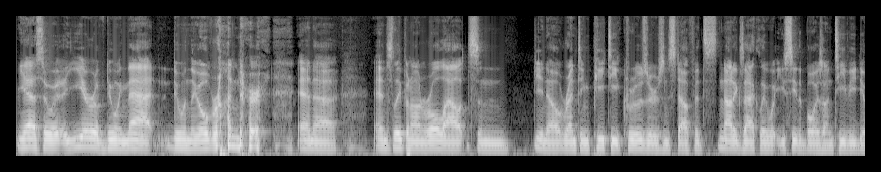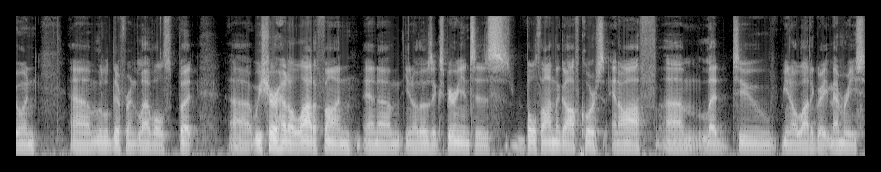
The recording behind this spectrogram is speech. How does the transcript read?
yeah so a year of doing that doing the over under and uh and sleeping on rollouts and you know renting pt cruisers and stuff it's not exactly what you see the boys on tv doing um, little different levels but uh, we sure had a lot of fun, and um, you know those experiences, both on the golf course and off, um, led to you know a lot of great memories,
